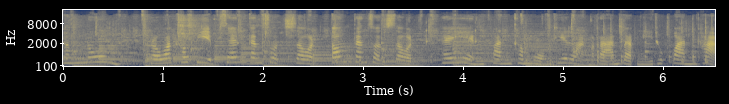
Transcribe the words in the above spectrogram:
ทั้งนุ่ม เพราะว่าเขาบีบเส้นกันสดๆต้มกันสดๆให้เห็นควันขโมงที่หลังร้านแบบนี้ทุกวันค่ะ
